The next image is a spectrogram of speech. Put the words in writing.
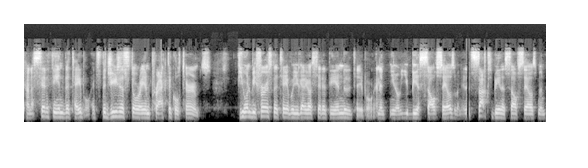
kind of sit at the end of the table. It's the Jesus story in practical terms if you want to be first at the table, you got to go sit at the end of the table, and it, you know you be a self salesman. And it sucks being a self salesman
